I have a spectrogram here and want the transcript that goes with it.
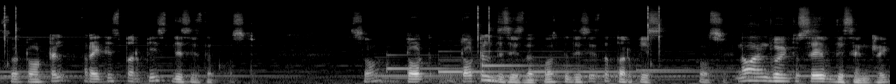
So total rate is per piece. This is the cost. So tot total this is the cost. This is the per piece cost. Now i'm going to save this entry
